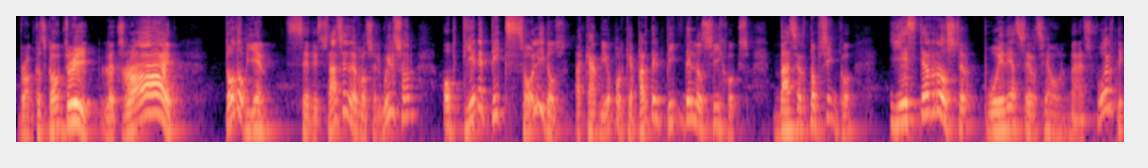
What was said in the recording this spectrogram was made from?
Broncos Country, let's ride. Todo bien, se deshace de Russell Wilson, obtiene picks sólidos a cambio, porque aparte el pick de los Seahawks va a ser top 5 y este roster puede hacerse aún más fuerte.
